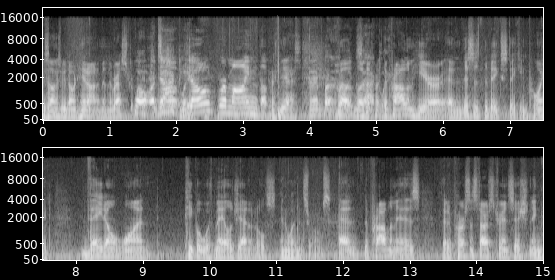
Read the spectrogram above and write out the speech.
As long as we don't hit on them in the restroom. well exactly Don't, don't remind them. Yes. Uh, but- well, well, the, the problem here, and this is the big sticking point, they don't want people with male genitals in women's rooms. And the problem is that a person starts transitioning,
